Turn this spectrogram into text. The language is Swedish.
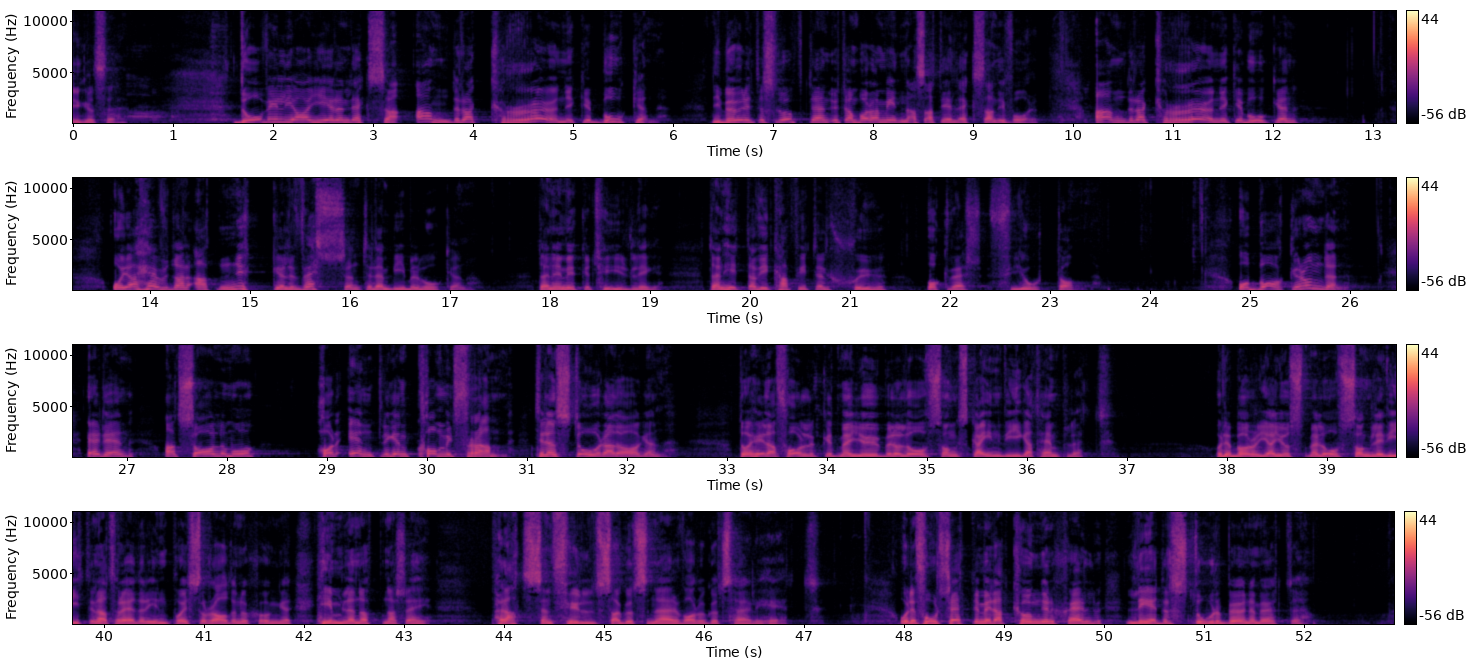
övertygelse. Då vill jag ge er en läxa, Andra krönikeboken. Ni behöver inte slå upp den, utan bara minnas att det är läxan ni får. Andra krönikeboken. Och jag hävdar att nyckelversen till den bibelboken, den är mycket tydlig. Den hittar vi i kapitel 7 och vers 14. Och bakgrunden är den att Salomo har äntligen kommit fram till den stora dagen då hela folket med jubel och lovsång ska inviga templet. Och det börjar just med lovsång. Leviterna träder in på estraden och sjunger. Himlen öppnar sig. Platsen fylls av Guds närvaro och Guds härlighet. Och det fortsätter med att kungen själv leder storbönemöte.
